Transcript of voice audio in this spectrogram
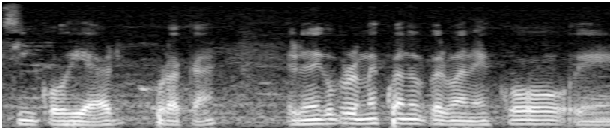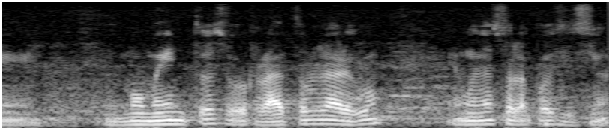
sin cojear por acá. El único problema es cuando permanezco eh, momentos o ratos largos en una sola posición.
